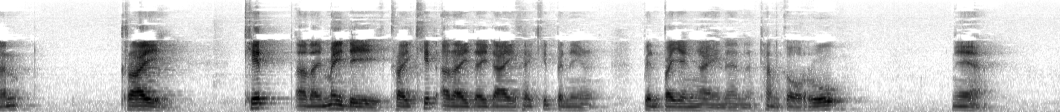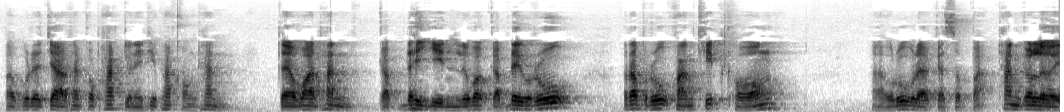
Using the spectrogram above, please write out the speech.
นั้น ใครคิดอะไรไม่ดี ใครคิดอะไรใด ๆ ใครคิดเป็นเป็นไปยังไงนั่นนะท่านก็รู้ เนี่ย พระพุทธเจ้าท่านก็พักอยู่ในที่พักของท่าน แต่ว่าท่านกลับได้ยินหรือว่ากลับได้รู้ รับรู้ความคิดของอรูปรากัสปะ ท่านก็เลย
